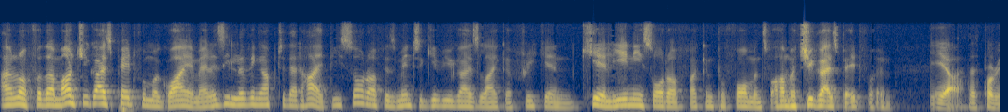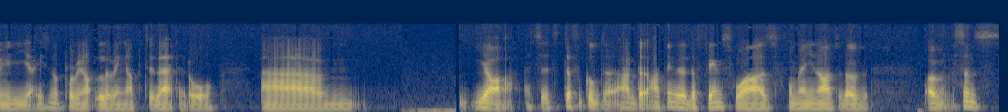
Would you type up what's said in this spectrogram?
I don't know for the amount you guys paid for Maguire, man. Is he living up to that hype? He sort of is meant to give you guys like a freaking Chiellini sort of fucking performance for how much you guys paid for him. Yeah, that's probably yeah. He's not probably not living up to that at all. Um, yeah, it's it's difficult. I, I think the defense wise for Man United of of since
